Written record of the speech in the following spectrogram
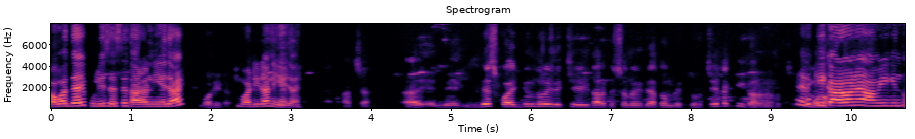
খবর দেয় পুলিশ এসে তারা নিয়ে যায় বডিটা? বডিটা নিয়ে যায়। আচ্ছা। বেশ কয়েকদিন ধরে দেখছি এই দ্বারকেশ্বর নদীতে এত মৃত্যু হচ্ছে। এটা কি কারণে হচ্ছে? এটা কি কারণে আমি কিন্তু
